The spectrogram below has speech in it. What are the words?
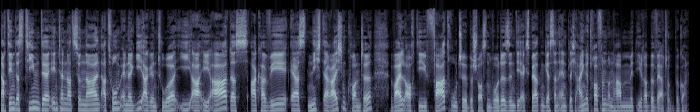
Nachdem das Team der Internationalen Atomenergieagentur IAEA e das AKW erst nicht erreichen konnte, weil auch die Fahrtroute beschossen wurde, sind die Experten gestern endlich eingetroffen und haben mit ihrer Bewertung begonnen.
